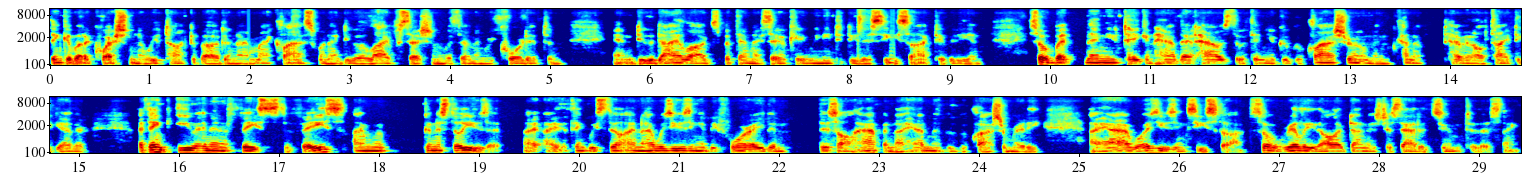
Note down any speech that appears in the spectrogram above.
think about a question that we've talked about in our, my class when I do a live session with them and record it and and do dialogues. But then I say, okay, we need to do this seesaw activity, and so. But then you take and have that housed within your Google Classroom and kind of have it all tied together. I think even in a face-to-face, -face, I'm going to still use it. I, I think we still, and I was using it before I even this all happened, I had my Google Classroom ready. I, I was using Seesaw. So really all I've done is just added Zoom to this thing.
